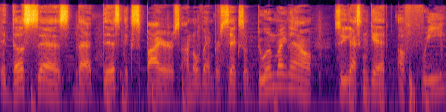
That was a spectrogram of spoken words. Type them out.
it does says that this expires on November 6th. So do them right now, so you guys can get a free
